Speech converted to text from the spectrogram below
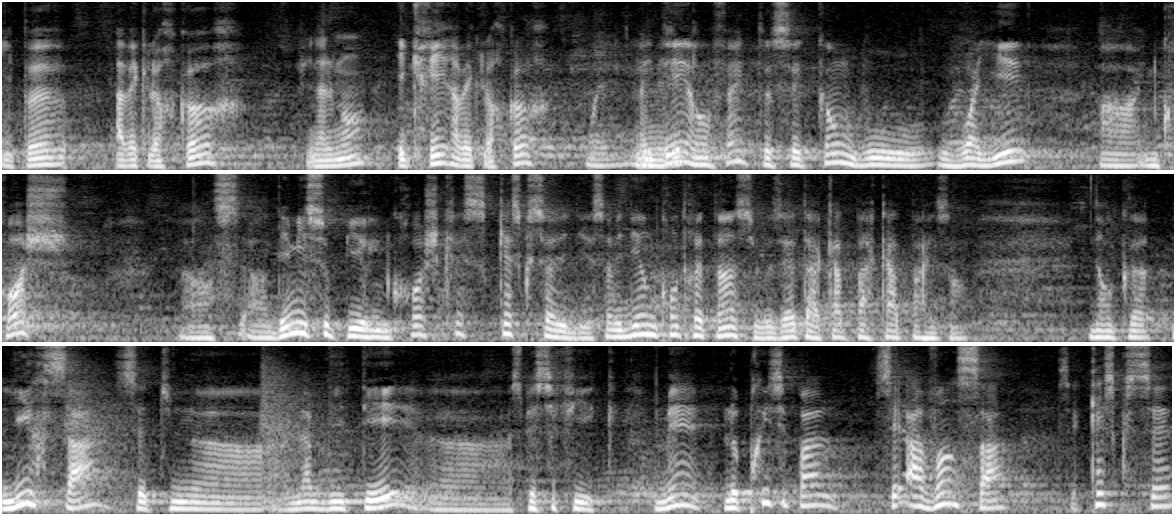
ils peuvent, avec leur corps, finalement, écrire avec leur corps. Oui. L'idée, en fait, c'est quand vous voyez euh, une croche, un, demi-soupir, une croche, qu'est-ce que ça veut dire? Ça veut dire un contretemps si vous êtes à 4 par 4 par exemple. Donc euh, lire ça, c'est une, euh, habilité euh, spécifique. Mais le principal, c'est avant ça, c'est qu'est-ce que c'est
